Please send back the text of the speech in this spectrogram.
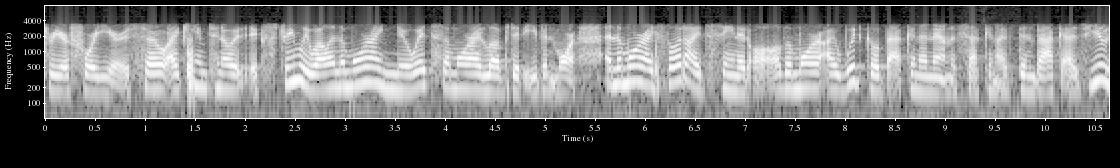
three or four years. So I came to know it extremely well. And the more I knew it, the more I loved it even more. And the more I thought I'd seen it all, the more I would go back in a nanosecond. I've been back as you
